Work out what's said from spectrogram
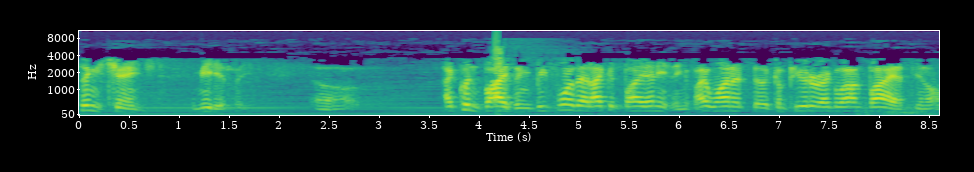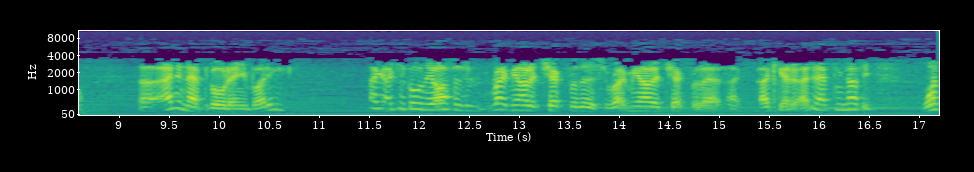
things changed immediately. Uh, I couldn't buy things. Before that, I could buy anything. If I wanted a computer, I'd go out and buy it, you know. Uh, I didn't have to go to anybody. I, I just go in the office and write me out a check for this, write me out a check for that. I, I'd get it. I didn't have to do nothing. Once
